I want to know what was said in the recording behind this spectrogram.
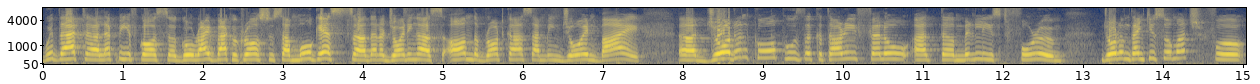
With that, uh, let me, of course, uh, go right back across to some more guests uh, that are joining us on the broadcast. I'm being joined by uh, Jordan Cope, who's the Qatari Fellow at the Middle East Forum. Jordan, thank you so much for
